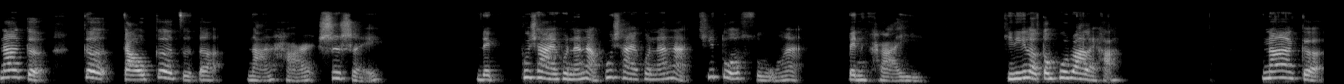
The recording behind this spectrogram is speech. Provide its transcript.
หน้าเกิดเกิเด็กผู้ชายคนนั้นอะ ผู้ชายคนนั้นอะ ที่ตัวสูงอะ เป็นใคร ทีนี้เราต้องพูดว่าอะไรคะหน้าเกิด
